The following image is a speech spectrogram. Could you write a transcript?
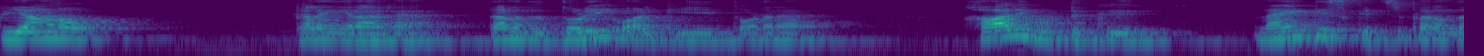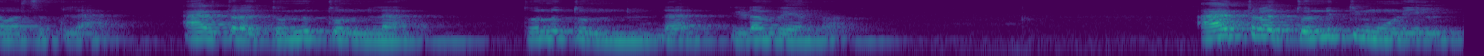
பியானோ கலைஞராக தனது தொழில் வாழ்க்கையை தொடர ஹாலிவுட்டுக்கு நைன்டி ஸ்கிட்ஸ் பிறந்த வருஷத்தில் ஆயிரத்தி தொள்ளாயிரத்தி தொண்ணூத்தொன்னில் தொண்ணூத்தொன்னில் இடம்பெயர்ந்தார். ஆயிரத்தி தொள்ளாயிரத்தி தொண்ணூற்றி மூணில்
